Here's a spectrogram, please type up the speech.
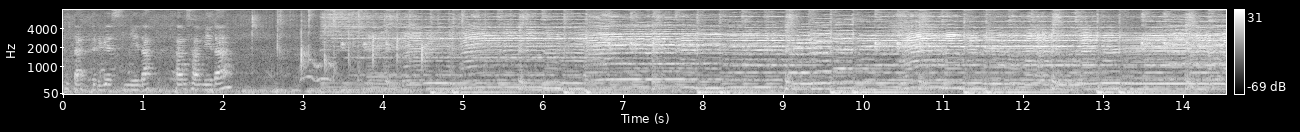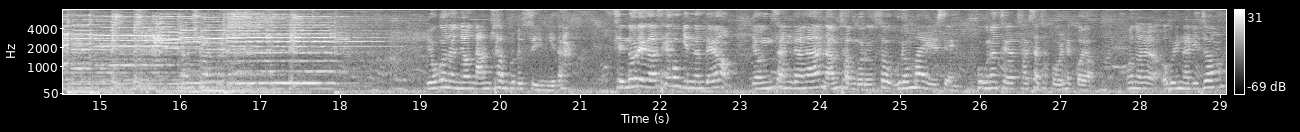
부탁드리겠습니다. 감사합니다. 요거는요 남산 브루스입니다. 제 노래가 세 곡 있는데요. 영상 강한 남산 브루스 우리 엄마의 일생. 그거는 제가 작사 작곡을 했고요. 오늘 어버이날이죠.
